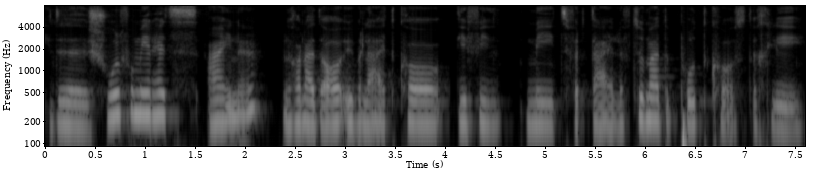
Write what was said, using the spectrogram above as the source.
In der Schule von mir hat es einen und ich habe auch da überlegt, die viel mehr zu verteilen, um auch den Podcast ein bisschen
